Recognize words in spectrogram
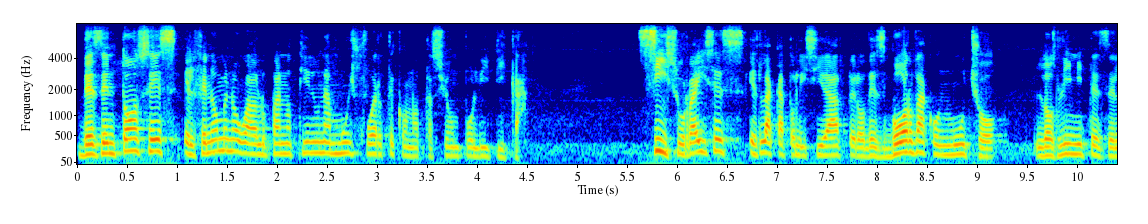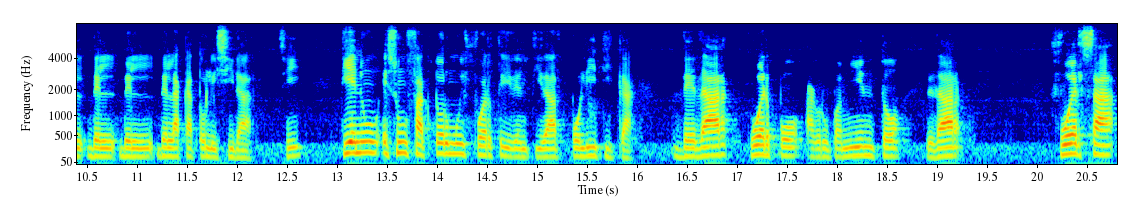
desde entonces el fenómeno guadalupano tiene una muy fuerte connotación política. Sí, su raíz es, la catolicidad, pero desborda con mucho los límites de la catolicidad. ¿sí? Tiene es un factor muy fuerte de identidad política, de dar cuerpo, agrupamiento, de dar fuerza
